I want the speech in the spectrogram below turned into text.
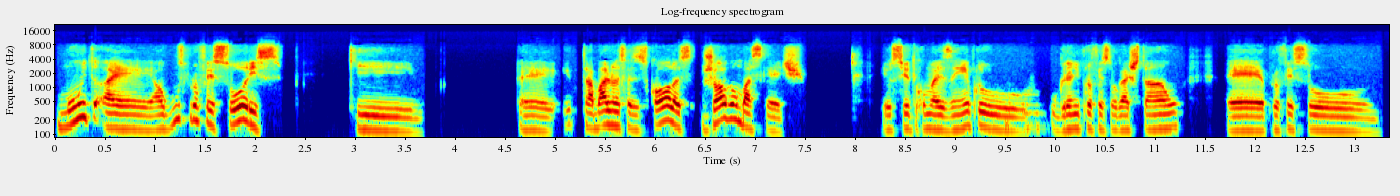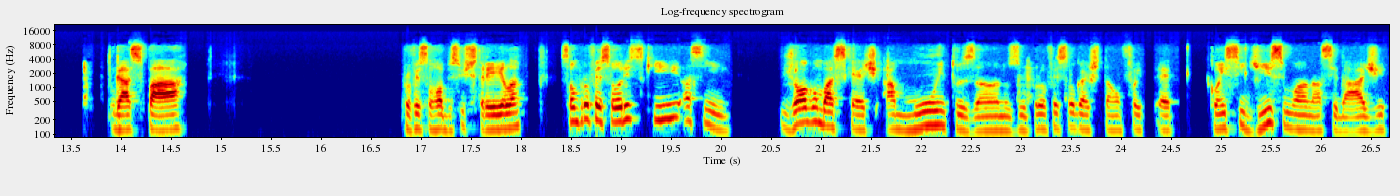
muito, é, alguns professores que é, trabalham nessas escolas jogam basquete. Eu cito como exemplo o, o grande professor Gastão, é, professor Gaspar, professor Robson Estrela, são professores que, assim, jogam basquete há muitos anos. O professor Gastão foi é, conhecidíssimo na cidade,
